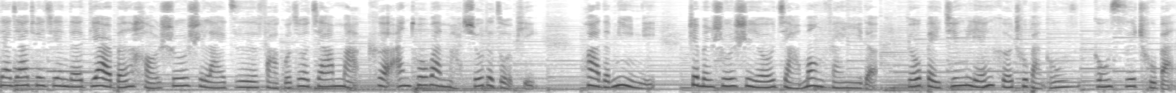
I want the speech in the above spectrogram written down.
大家推荐的第二本好书是来自法国作家马克·安托万·马修的作品《画的秘密》。这本书是由贾梦翻译的，由北京联合出版公公司出版。《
